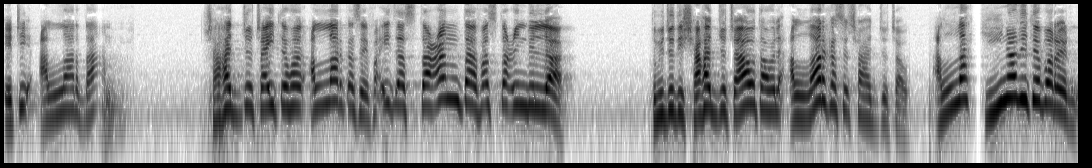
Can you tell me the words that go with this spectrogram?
এটি আল্লাহর দান। সাহায্য চাইতে হয় আল্লাহর কাছে। তুমি যদি সাহায্য চাও, তাহলে আল্লাহর কাছে সাহায্য চাও। আল্লাহ কি না দিতে পারেন?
